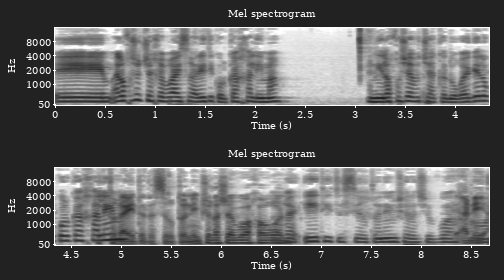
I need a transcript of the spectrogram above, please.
אה, אני לא חושבת שהחברה הישראלית היא כל כך אלימה. אני לא חושבת שהכדורגל הוא כל כך אלים. את ראית את הסרטונים של השבוע האחרון? ראיתי את הסרטונים של השבוע האחרון.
